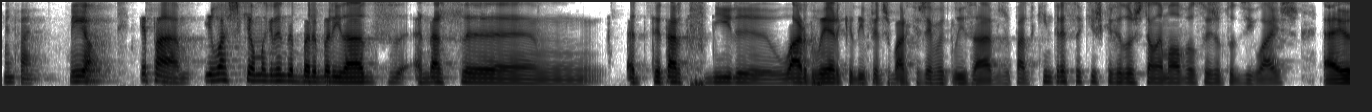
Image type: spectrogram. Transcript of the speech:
Muito bem. Miguel. Epá, eu acho que é uma grande barbaridade andar-se a, a, tentar definir eh, o hardware que diferentes marcas devem utilizar. Epá, de que interessa que os carregadores de telemóvel sejam todos iguais. Ah, eu,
